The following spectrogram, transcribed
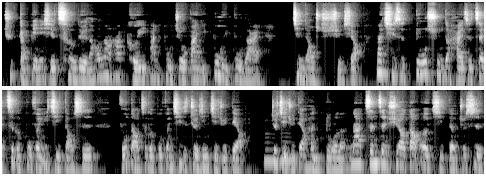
去改变一些策略，然后让他可以按部就班，一步一步来进到学校。那其实多数的孩子在这个部分，一级导师辅导这个部分，其实就已经解决掉，就解决掉很多了。那真正需要到二级的，就是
